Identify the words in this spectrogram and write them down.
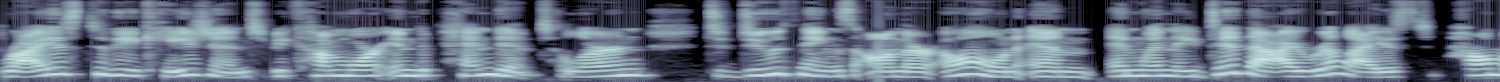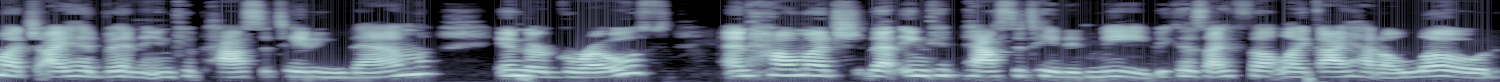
rise to the occasion to become more independent, to learn to do things on their own. And, and when they did that, I realized how much I had been incapacitating them in their growth and how much that incapacitated me because I felt like I had a load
